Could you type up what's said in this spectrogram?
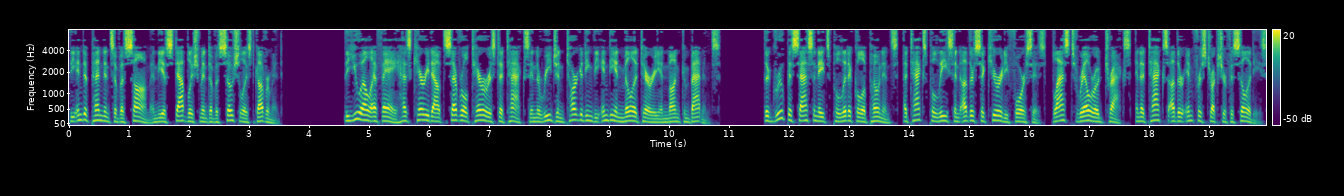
the independence of Assam and the establishment of a socialist government. The ULFA has carried out several terrorist attacks in the region targeting the Indian military and non-combatants. The group assassinates political opponents, attacks police and other security forces, blasts railroad tracks, and attacks other infrastructure facilities.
